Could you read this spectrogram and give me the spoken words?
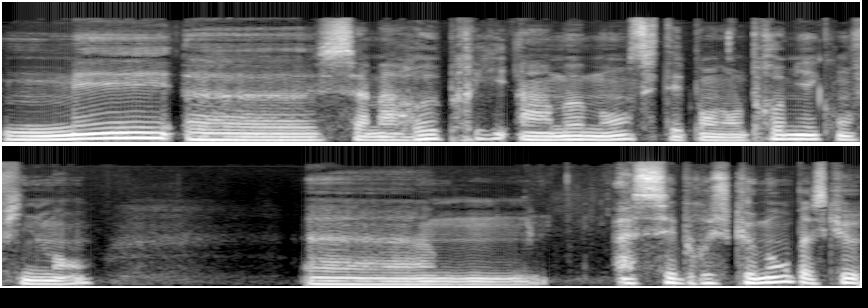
Mais euh, ça m'a repris à un moment, c'était pendant le premier confinement, euh, assez brusquement, parce que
